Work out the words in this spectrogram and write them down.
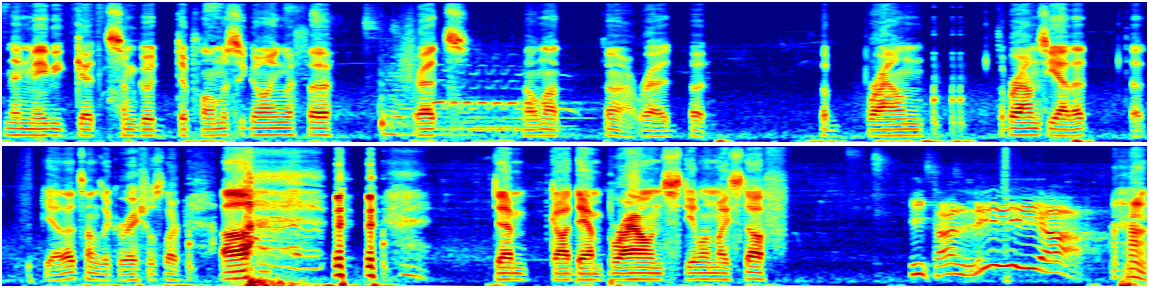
And then maybe get some good diplomacy going with the Reds. Well, not not red, but the brown, the Browns. Yeah, that that yeah, that sounds like a racial slur. Uh, damn goddamn Browns stealing my stuff. Italia! Uh-huh.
